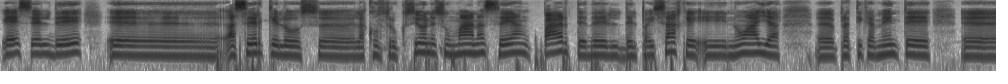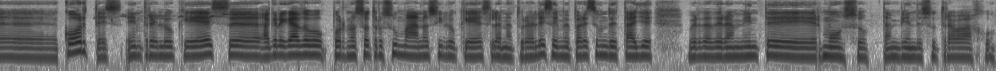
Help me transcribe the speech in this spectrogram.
es el de hacer que los, las construcciones humanas sean parte del, del paisaje y no haya eh, prácticamente eh, cortes entre lo que es eh, agregado por nosotros humanos y lo que es la naturaleza y me parece un detalle verdaderamente hermoso también de su trabajo.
